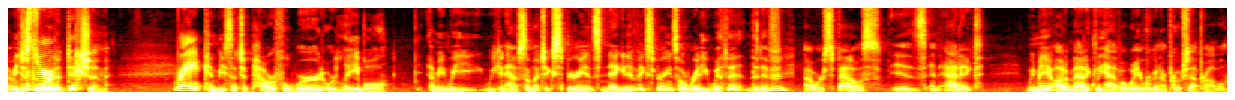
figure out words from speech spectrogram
I mean, just the word addiction right? can be such a powerful word or label. I mean, we we can have so much experience, negative experience already with it that if mm-hmm. our spouse is an addict, we may automatically have a way we're going to approach that problem,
